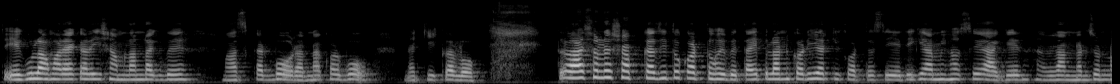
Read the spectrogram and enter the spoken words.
তো এগুলো আমার একারই সামলান লাগবে। মাছ কাটবো, রান্না করব, না কি করব? তো আসলে সব কাজই তো করতে হইবে, তাই প্ল্যান করি আর কি করতেছি। এদিকে আমি হচ্ছে আগের রান্নার জন্য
